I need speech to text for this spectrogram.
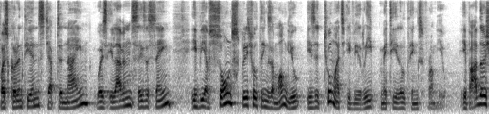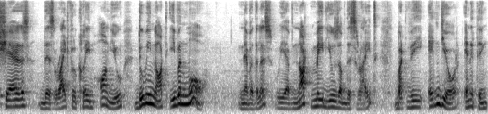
1 Corinthians chapter 9 verse 11 says the same, if we have sown spiritual things among you, is it too much if we reap material things from you? If others share this rightful claim on you, do we not even more? Nevertheless, we have not made use of this right, but we endure anything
